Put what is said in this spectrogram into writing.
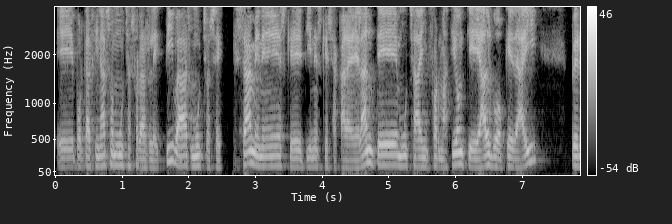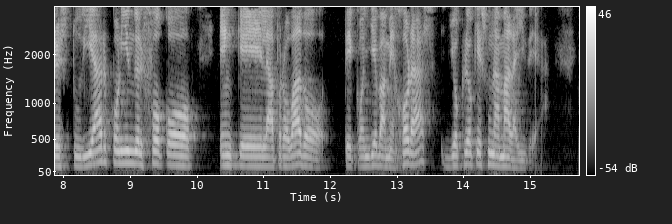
eh, porque al final son muchas horas lectivas, muchos exámenes que tienes que sacar adelante, mucha información que algo queda ahí, pero estudiar poniendo el foco en que el aprobado te conlleva mejoras, yo creo que es una mala idea.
